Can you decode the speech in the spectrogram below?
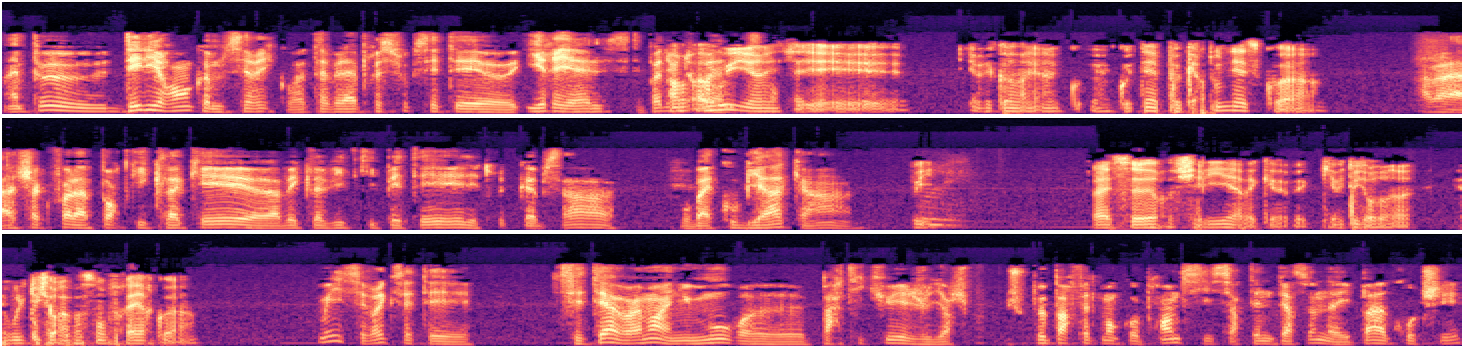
un peu délirant comme série quoi. T'avais l'impression que c'était euh, irréel, c'était pas du ah, tout. ah oui, hein, c'est il y avait quand même un, côté un peu cartoonesque quoi. Ah bah, à chaque fois la porte qui claquait, euh, avec la vitre qui pétait, des trucs comme ça. Bon bah Kubiak, hein. Oui. La sœur Shelly avec euh, qui avait toujours euh, elle voulait toujours avoir son frère quoi. Oui, c'est vrai que c'était c'était vraiment un humour euh, particulier. Je veux dire, je, je peux parfaitement comprendre si certaines personnes n'avaient pas accroché.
